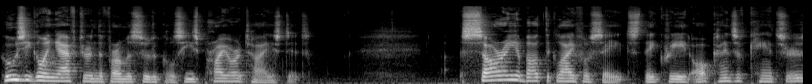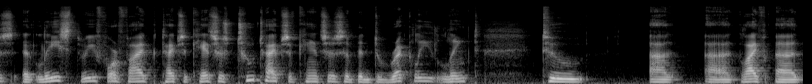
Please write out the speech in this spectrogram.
Who's he going after in the pharmaceuticals? He's prioritized it. Sorry about the glyphosates. They create all kinds of cancers, at least three, four, five types of cancers. Two types of cancers have been directly linked to uh, uh, glyph- uh,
